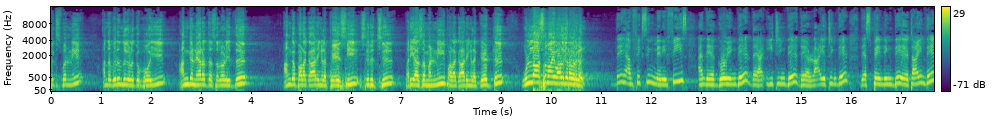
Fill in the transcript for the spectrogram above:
பிக்ஸ் பண்ணி அந்த விருந்துகளுக்கு போய் அங்க நேரத்தை செலவழித்து அங்க பல காரியங்களை பேசி சிரிச்சு பரியாசம் பண்ணி பல காரியங்களை கேட்டு உல்லாசமாய் வாழ்கிறவர்கள் They are fixing many feasts and they are going there, they are eating there, they are rioting there, they are spending their time there,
